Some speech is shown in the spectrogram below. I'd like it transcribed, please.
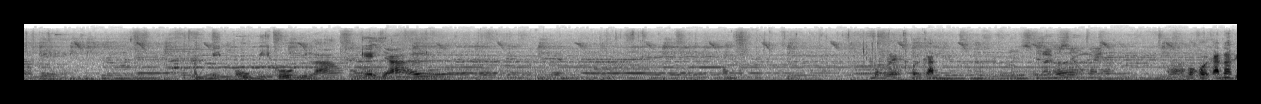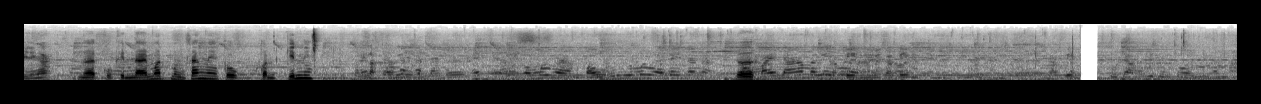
โอเคมันมีปูมีกุ้งอยู่แล้ว แกยาเออบอกเลยคอยกันเออ อ๋อบอกคอยกันนะพี่ยังไงเนื้อกูกินได้หมดมึงสั่งนี่กูคนกินนี่เออะไรนั่นน่ะเออไม้น้ำมาเล่นปิ้งมันก็ปิ้งกูดำที่เป็นตัวอยู่นั่นน่ะ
